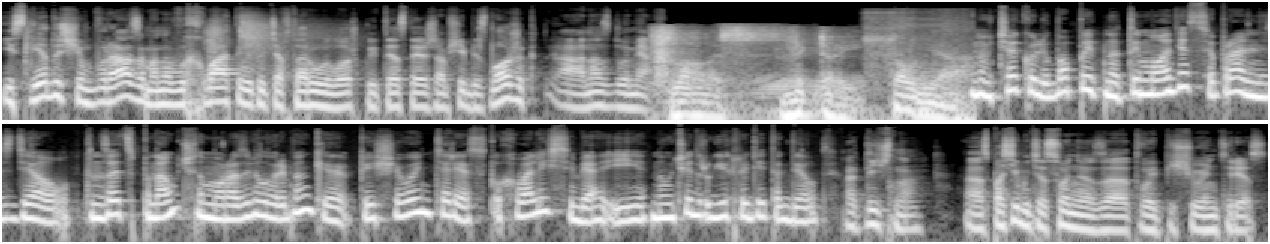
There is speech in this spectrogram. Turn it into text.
и следующим разом она выхватывает у тебя вторую ложку, и ты остаешься вообще без ложек, а она с двумя. Ну, человеку любопытно. Ты молодец, все правильно сделал. Это называется по-научному развил в ребенке пищевой интерес. Похвали себя и научи других людей так делать. Отлично. А, спасибо тебе, Соня, за твой пищевой интерес.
